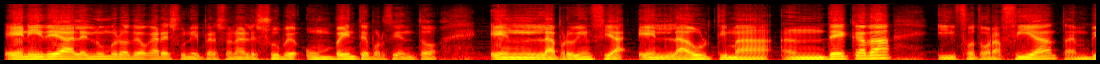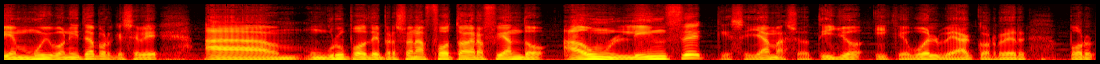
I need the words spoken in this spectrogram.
En Ideal, el número de hogares unipersonales sube un 20% en la provincia en la última mm, década y fotografía también muy bonita porque se ve a um, un grupo de personas fotografiando a un lince que se llama Sotillo y que vuelve a correr por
